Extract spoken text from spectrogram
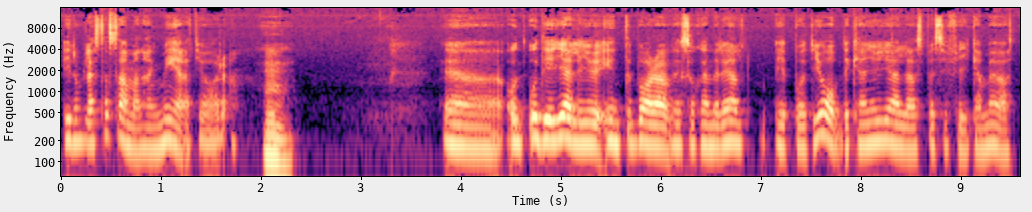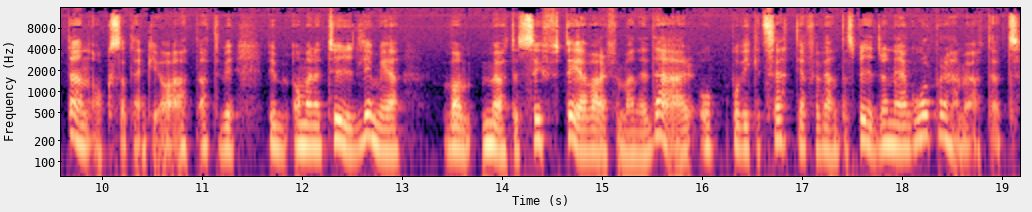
i de flesta sammanhang mer att göra. Mm. Eh, och, och, det gäller ju inte bara så generellt på ett jobb, det kan ju gälla specifika möten också tänker jag. Att, att vi, vi, om man är tydlig med vad mötets syfte är, varför man är där och på vilket sätt jag förväntas bidra när jag går på det här mötet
